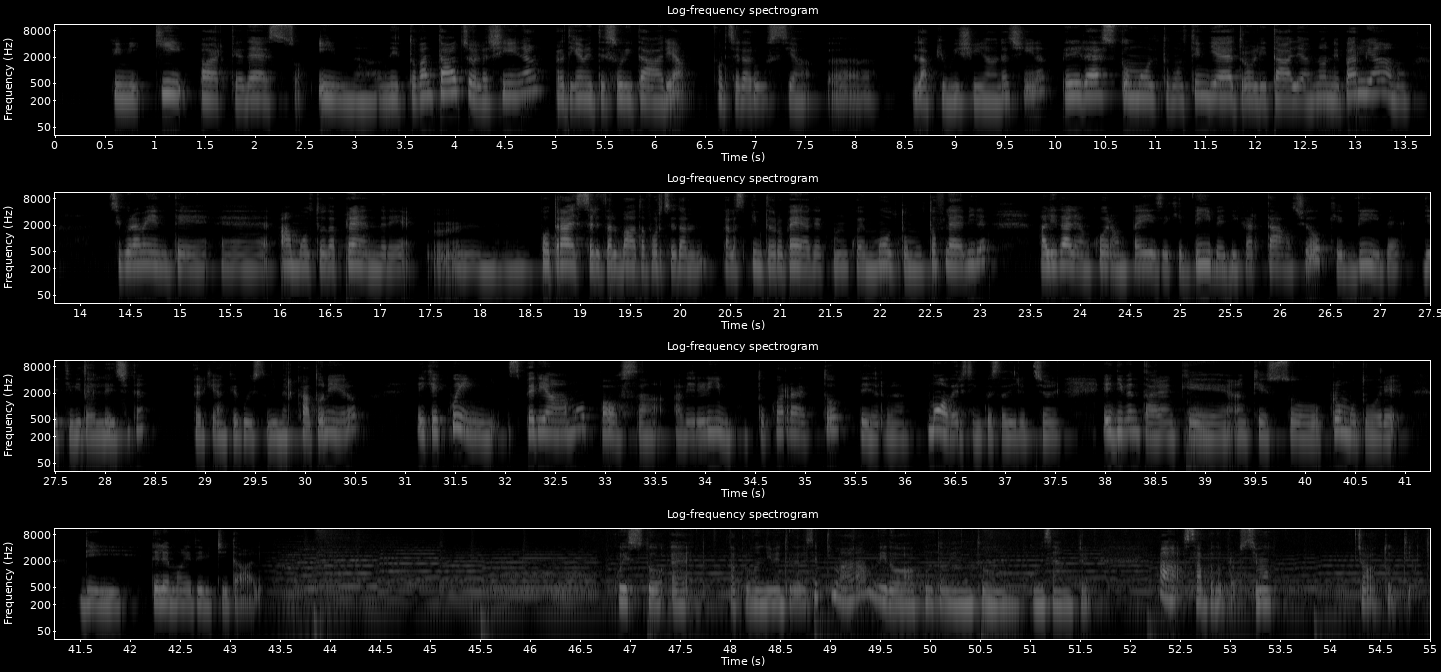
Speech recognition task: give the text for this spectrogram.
Quindi chi parte adesso in netto vantaggio è la Cina, praticamente solitaria, forse la Russia eh, la più vicina alla Cina. Per il resto molto molto indietro, l'Italia non ne parliamo, sicuramente eh, ha molto da prendere, mm, potrà essere salvata forse dal, dalla spinta europea che comunque è molto molto flebile, ma l'Italia è ancora un paese che vive di cartaceo, che vive di attività illecite, perché anche questo di mercato nero, e che quindi speriamo possa avere l'input corretto per muoversi in questa direzione e diventare anche anch'esso promotore di, delle monete digitali. Questo è l'approfondimento della settimana, vi do appuntamento come sempre a sabato prossimo. Ciao a tutti!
